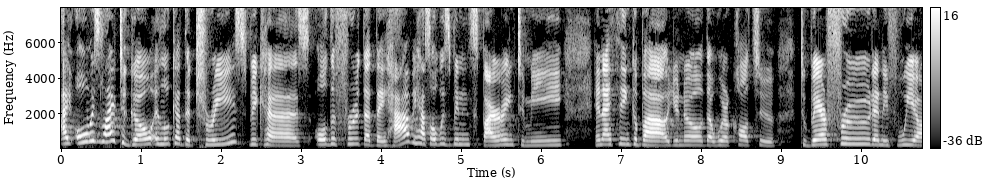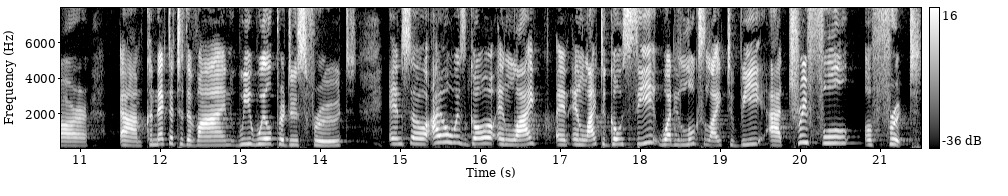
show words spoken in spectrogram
I always like to go and look at the trees because all the fruit that they have, it has always been inspiring to me. And I think about, you know, that we're called to, to bear fruit, and if we are um, connected to the vine, we will produce fruit. And so I always go and like and, and like to go see what it looks like to be a tree full of fruit.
